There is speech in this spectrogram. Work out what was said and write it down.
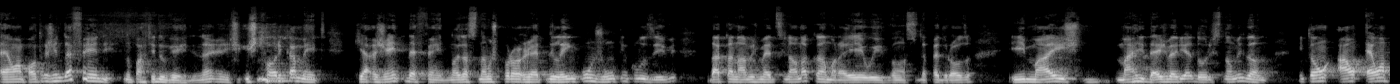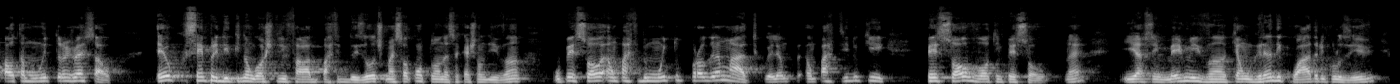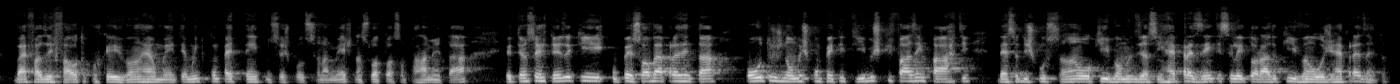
é uma pauta que a gente defende no Partido Verde, né? historicamente, que a gente defende. Nós assinamos projeto de lei em conjunto, inclusive, da cannabis medicinal na Câmara, eu, Ivan, Cida Pedrosa e mais, mais de 10 vereadores, se não me engano. Então, é uma pauta muito transversal. Eu sempre digo que não gosto de falar do partido dos outros, mas só pontuando essa questão de Ivan, o PSOL é um partido muito programático, ele é um, é um partido que pessoal vota em pessoal, né? E assim, mesmo Ivan, que é um grande quadro, inclusive, vai fazer falta, porque Ivan realmente é muito competente nos seus posicionamentos, na sua atuação parlamentar. Eu tenho certeza que o pessoal vai apresentar outros nomes competitivos que fazem parte dessa discussão, ou que, vamos dizer assim, representem esse eleitorado que Ivan hoje representa.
